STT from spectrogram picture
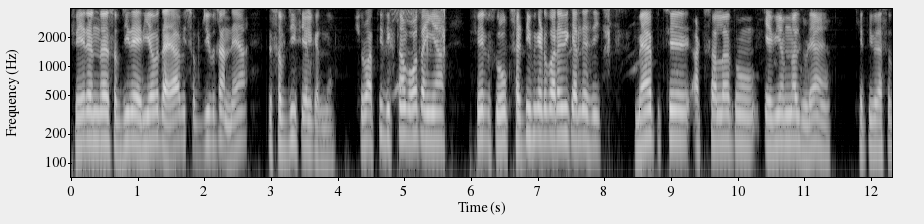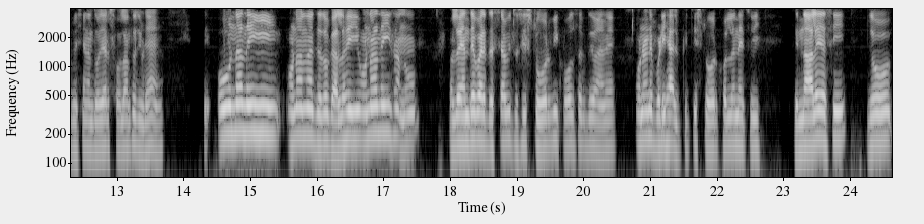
ਫਿਰ ਇਹਨਾਂ ਦਾ ਸਬਜ਼ੀ ਦਾ ਏਰੀਆ ਵਧਾਇਆ ਵੀ ਸਬਜ਼ੀ ਵਧਾਉਂਦੇ ਆ ਤੇ ਸਬਜ਼ੀ ਸੇਲ ਕਰਨੇ ਆ ਸ਼ੁਰੂਆਤੀ ਦਿੱਕਤਾਂ ਬਹੁਤ ਆਈਆਂ। ਫਿਰ ਲੋਕ ਸਰਟੀਫਿਕੇਟ ਬਾਰੇ ਵੀ ਕਹਿੰਦੇ ਸੀ। ਮੈਂ ਪਿੱਛੇ 8 ਸਾਲਾਂ ਤੋਂ ਕੇਵੀਐਮ ਨਾਲ ਜੁੜਿਆ ਹਾਂ ਖੇਤੀ ਵਿਰਾਸਤ ਮਿਸ਼ਨ ਨਾਲ 2016 ਤੋਂ ਜੁੜਿਆ ਹਾਂ ਤੇ ਉਹ ਉਹਨਾਂ ਨੇ ਹੀ, ਉਹਨਾਂ ਨਾਲ ਜਦੋਂ ਗੱਲ ਹੋਈ, ਉਹਨਾਂ ਨੇ ਹੀ ਸਾਨੂੰ ਮਤਲਬ ਇਹਦੇ ਬਾਰੇ ਦੱਸਿਆ ਵੀ ਤੁਸੀਂ ਸਟੋਰ ਵੀ ਖੋਲ ਸਕਦੇ ਹੋ ਐਵੇਂ। ਉਹਨਾਂ ਨੇ ਬੜੀ ਹੈਲਪ ਕੀਤੀ ਸਟੋਰ ਖੋਲ੍ਹਣ ਵਿੱਚ ਵੀ। ਤੇ ਨਾਲੇ ਅਸੀਂ ਜੋ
